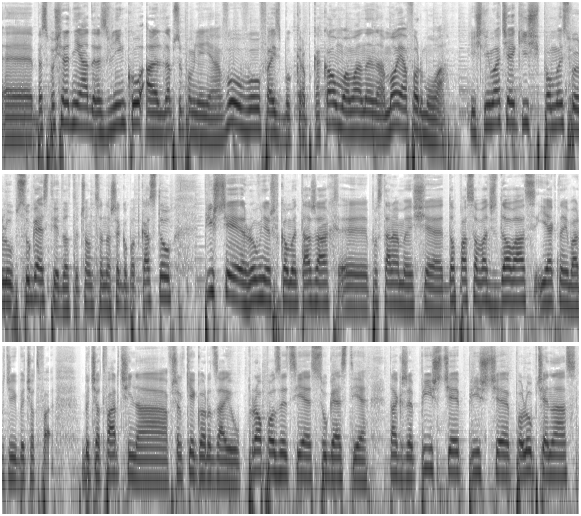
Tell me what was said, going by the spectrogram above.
E, bezpośredni adres w linku, ale dla przypomnienia www.facebook.com łamane na moja formuła. Jeśli macie jakieś pomysły lub sugestie dotyczące naszego podcastu, piszcie je również w komentarzach. E, postaramy się dopasować do Was i jak najbardziej być, otwa być otwarci na wszelkiego rodzaju propozycje, sugestie. Także piszcie, piszcie, polubcie nas.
